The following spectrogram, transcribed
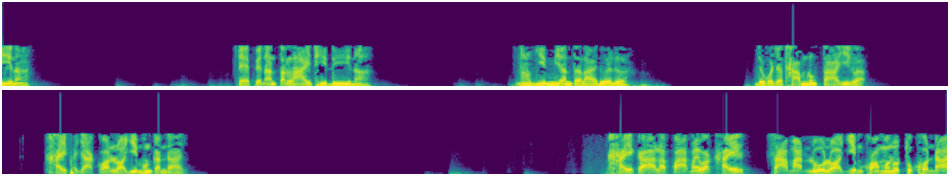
ดีนะ แต่เป็นอันตรายที่ดีนะเอายิ้มมีอันตรายด้วยเหรอเดี๋ยวก็จะถามลุงตาอีกละใครพยากรณ์รอยยิ้มของกันได้ ใครกล้ารับปากไหมว่าใครสามารถรู้รอยยิ้มของมนุษย์ทุกคนได้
